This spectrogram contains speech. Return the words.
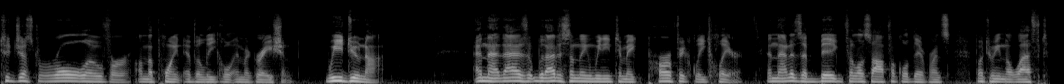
to just roll over on the point of illegal immigration. We do not. And that, that is that is something we need to make perfectly clear. And that is a big philosophical difference between the left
